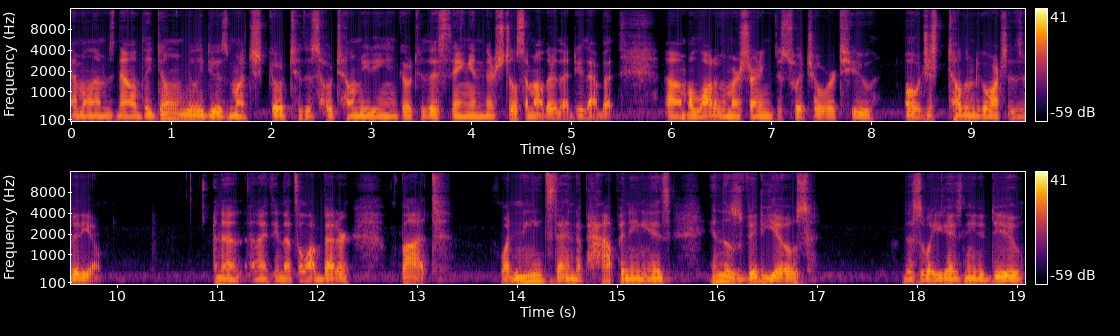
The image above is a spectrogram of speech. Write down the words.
MLMs now, they don't really do as much go to this hotel meeting and go to this thing. And there's still some out there that do that. But um, a lot of them are starting to switch over to, oh, just tell them to go watch this video. And, then, and I think that's a lot better. But what needs to end up happening is in those videos, this is what you guys need to do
